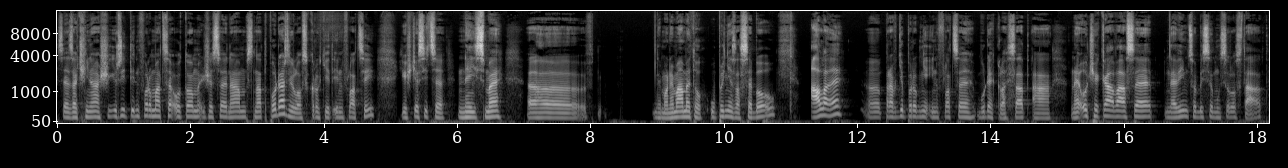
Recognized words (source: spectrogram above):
se začíná šířit informace o tom, že se nám snad podařilo skrotit inflaci. Ještě sice nejsme, eh, nebo nemáme to úplně za sebou, ale pravděpodobně inflace bude klesat a neočekává se, nevím, co by se muselo stát,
